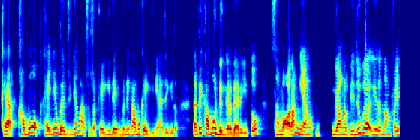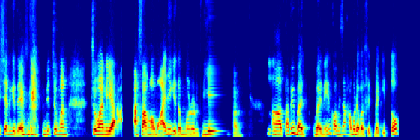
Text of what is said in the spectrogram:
kayak kamu kayaknya bajunya nggak cocok kayak gini deh mending kamu kayak gini aja gitu tapi kamu denger dari itu sama orang yang nggak ngerti juga gitu tentang fashion gitu ya. Dia cuman cuman ya asal ngomong aja gitu menurut dia. Kan Hmm. Uh, tapi ba- bandingin kalau misalnya kamu dapat feedback itu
